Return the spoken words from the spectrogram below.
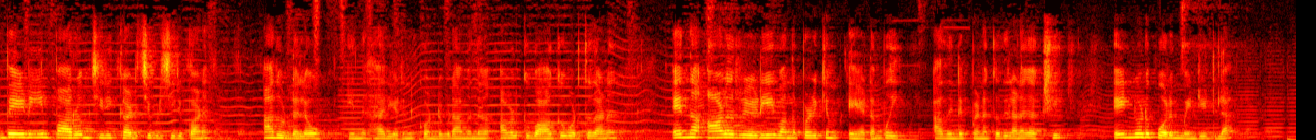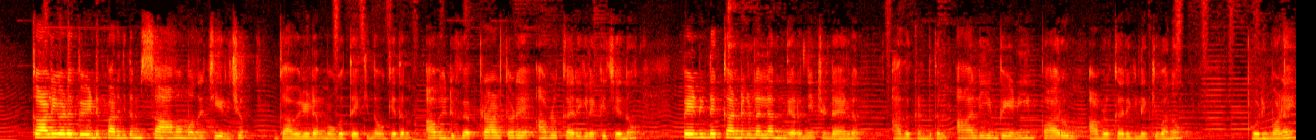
വേണിയും പാറവും ചിരി കടിച്ചു പിടിച്ചിരിപ്പാണ്. അതുണ്ടല്ലോ ഇന്ന് ഹരിയടൻ കൊണ്ടുവിടാമെന്ന് അവൾക്ക് വാക്ക് കൊടുത്തതാണ്. എന്ന ആൾ റേഡിയായി വന്നപ്പോഴേക്കും ഏട്ടൻ പോയി. അതിന്റെ പിണക്കത്തിലാണ് കക്ഷി. എന്നോട് പോലും മിണ്ടിയിട്ടില്ല. കാളിയോട് വേണി പറഞ്ഞതും സാമം ഒന്ന് ചിരിച്ചു. ഗൗരിയുടെ മുഖത്തേക്ക് നോക്കിയതും അവനൊരു വെപ്രാളത്തോടെ അവൾക്കരികിലേക്ക് ചെന്നു. പെണ്ണിന്റെ കണ്ണുകളെല്ലാം നിറഞ്ഞിട്ടുണ്ടായിരുന്നു. അത് കണ്ടതും ആലിയും വേണിയും പാറും അവൾക്കരികിലേക്ക് വന്നു. പൊടിമോളെ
